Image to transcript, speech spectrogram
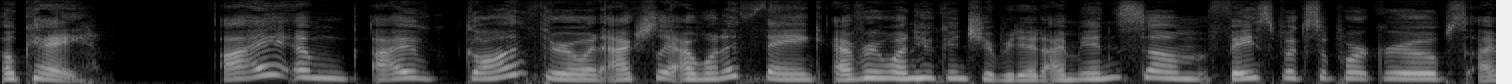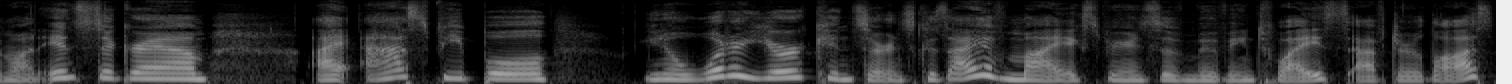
Okay. I am I've gone through and actually I want to thank everyone who contributed. I'm in some Facebook support groups, I'm on Instagram. I ask people you know, what are your concerns? Because I have my experience of moving twice after loss,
